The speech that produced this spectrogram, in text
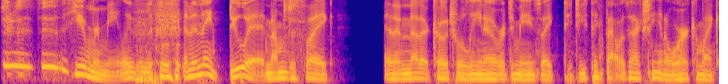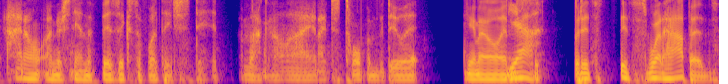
just humor me. and then they do it. And I'm just like, and another coach will lean over to me. He's like, Did you think that was actually going to work? I'm like, I don't understand the physics of what they just did. I'm not going to lie. And I just told them to do it, you know? And, Yeah. but it's, it's what happens,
